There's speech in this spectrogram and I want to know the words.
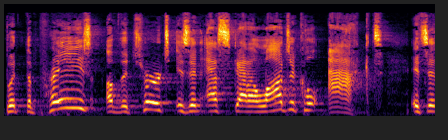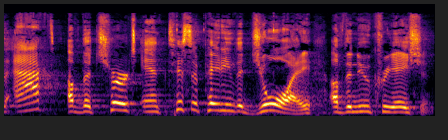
But the praise of the church is an eschatological act. It's an act of the church anticipating the joy of the new creation.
